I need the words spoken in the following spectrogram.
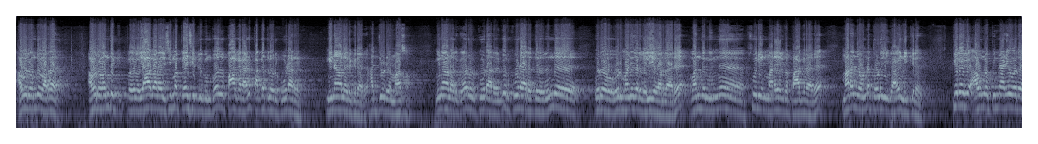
அவர் வந்து வர்றாரு. அவர் வந்து இப்போ வியாபார விஷயமா பேசிகிட்டு இருக்கும்போது பார்க்கறாரு பக்கத்தில் ஒரு கூடாரம் இருக்கு மினால இருக்கிறாரு ஹஜ்ஜுடைய மாதம் மினாவில் இருக்கிறார் ஒரு கூடாரம் இருக்குது ஒரு கூடாரத்திலிருந்து ஒரு ஒரு மனிதர் வெளியே வர்றாரு. வந்து நின்று சூரியன் மறையிறத பார்க்குறாரு. மறைஞ்ச உடனே தொழுகைக்காக நிற்கிறது பிறகு அவங்க பின்னாடி ஒரு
